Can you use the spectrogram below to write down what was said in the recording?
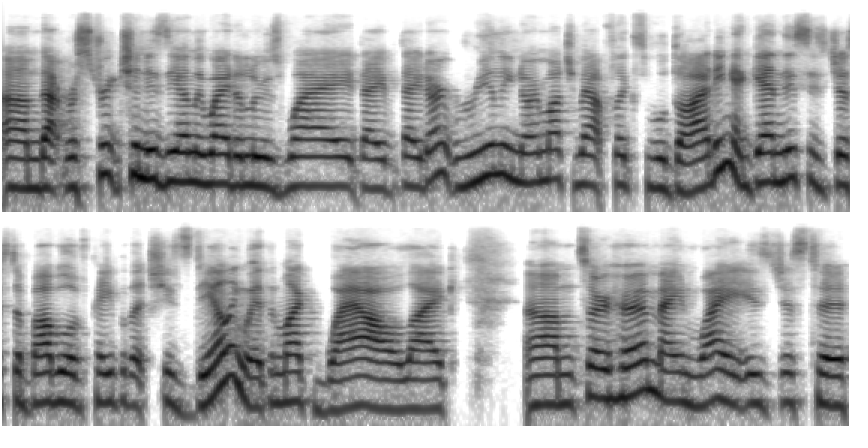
um, that restriction is the only way to lose weight. They they don't really know much about flexible dieting. Again this is just a bubble of people that she's dealing with. I'm like wow like um, so her main way is just to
